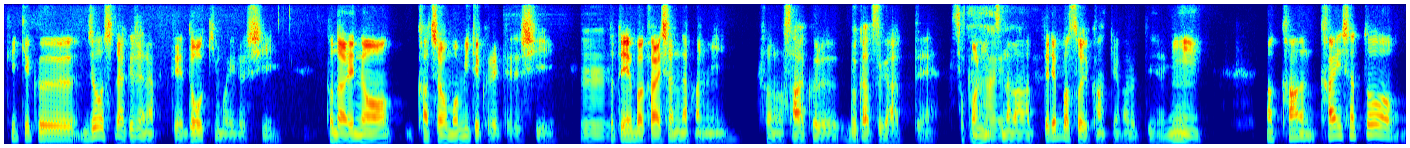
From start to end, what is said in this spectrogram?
結局上司だけじゃなくて同期もいるし隣の課長も見てくれてるしうん。例えば会社の中にそのサークル部活があってそこにつながってればそういう関係があるっていうように、まあか、会社と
